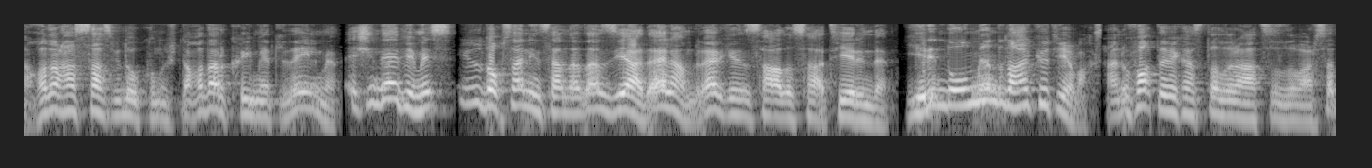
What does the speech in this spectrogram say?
Ne kadar hassas bir dokunuş. Ne kadar kıymetli değil mi? E şimdi hepimiz 190 insanlardan ziyade elhamdülillah herkesin sağlığı saati yerinde. Yerinde olmayan da daha kötüye baksın. Hani ufak tefek hastalığı rahatsızlığı varsa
